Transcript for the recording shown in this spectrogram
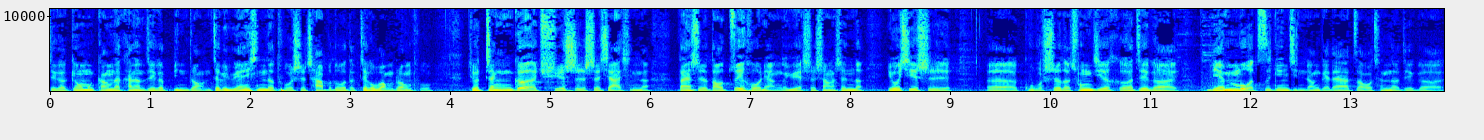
这个跟我们刚才看的这个饼状、这个圆形的图是差不多的，这个网状图，就整个趋势是下行的，但是到最后两个月是上升的，尤其是呃股市的冲击和这个年末资金紧张给大家造成的这个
